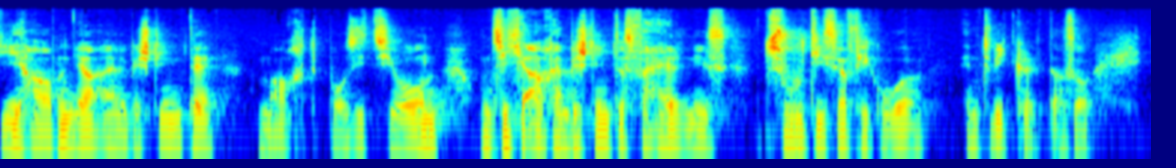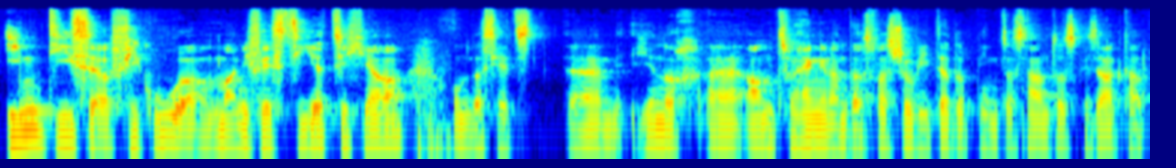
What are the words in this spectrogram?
die haben ja eine bestimmte Machtposition und sicher auch ein bestimmtes Verhältnis zu dieser Figur entwickelt. Also in dieser Figur manifestiert sich ja, um das jetzt ähm, hier noch äh, anzuhängen an das, was wieder der Pinto Santos gesagt hat,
